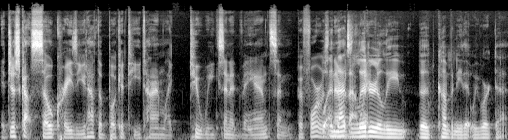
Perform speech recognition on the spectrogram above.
it just got so crazy. You'd have to book a tee time like two weeks in advance, and before it was Well, and never that's that way. literally the company that we worked at.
